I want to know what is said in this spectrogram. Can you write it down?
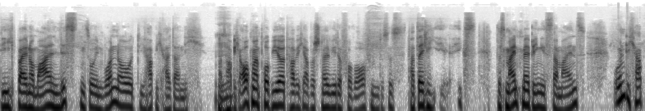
die ich bei normalen Listen, so in OneNote, die habe ich halt da nicht. Also mhm. habe ich auch mal probiert, habe ich aber schnell wieder verworfen. Das ist tatsächlich X. Das Mindmapping ist da meins. Und ich habe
